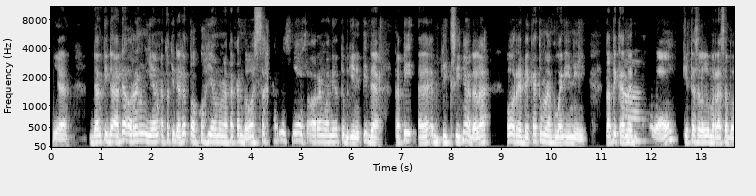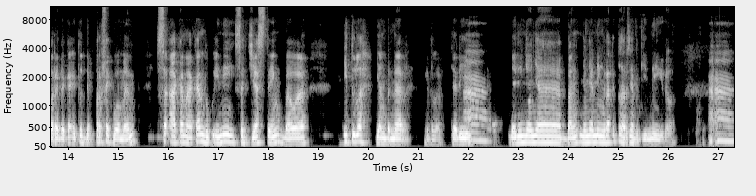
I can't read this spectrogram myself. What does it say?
ya. Dan tidak ada orang yang atau tidak ada tokoh yang mengatakan bahwa seharusnya seorang wanita itu begini. Tidak. Tapi eh, diksinya adalah, oh Rebecca itu melakukan ini. Tapi karena di Ah, awal kita selalu merasa bahwa Rebecca itu the perfect woman, seakan-akan buku ini suggesting bahwa itulah yang benar gitu loh. Jadi ah, jadi nyonya bang nyonya Ningrat itu harusnya begini gitu loh. ah.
